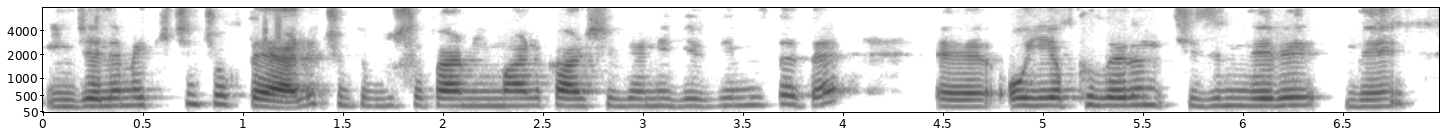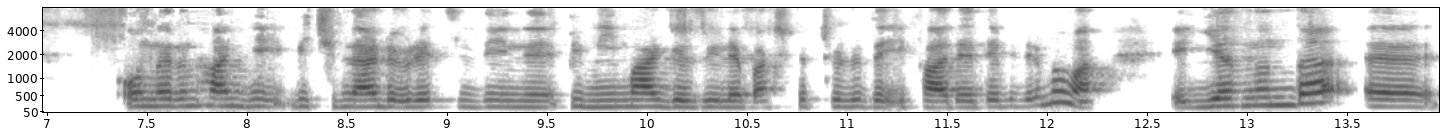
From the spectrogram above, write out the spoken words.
incelemek için çok değerli. Çünkü bu sefer mimarlık arşivlerine girdiğimizde de e, o yapıların çizimlerini onların hangi biçimlerde üretildiğini bir mimar gözüyle başka türlü de ifade edebilirim ama e, yanında e,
